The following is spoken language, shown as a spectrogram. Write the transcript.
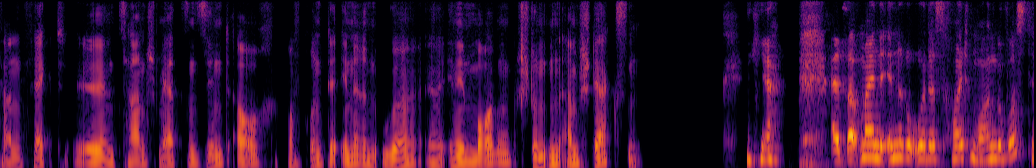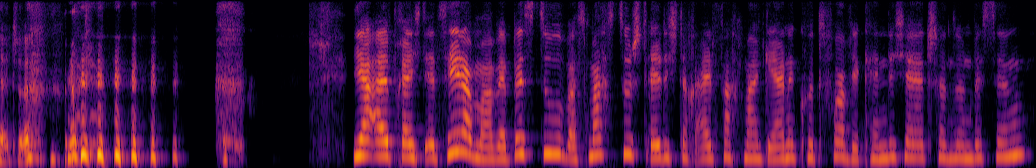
Fun Fact, äh, Zahnschmerzen sind auch aufgrund der inneren Uhr äh, in den Morgenstunden am stärksten. Ja, als ob meine innere Uhr das heute Morgen gewusst hätte. ja, Albrecht, erzähl doch mal, wer bist du, was machst du? Stell dich doch einfach mal gerne kurz vor. Wir kennen dich ja jetzt schon so ein bisschen,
